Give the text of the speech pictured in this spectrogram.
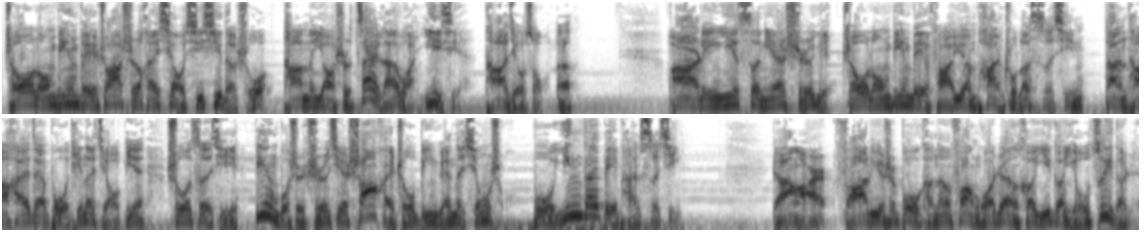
周龙斌被抓时还笑嘻嘻的说：“他们要是再来晚一些，他就走了。”二零一四年十月，周龙斌被法院判处了死刑，但他还在不停的狡辩，说自己并不是直接杀害周斌元的凶手，不应该被判死刑。然而，法律是不可能放过任何一个有罪的人。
